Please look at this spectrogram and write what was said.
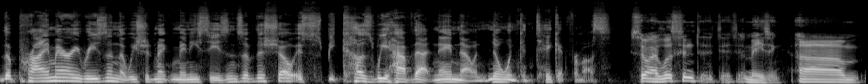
the primary reason that we should make mini seasons of this show is because we have that name now, and no one can take it from us. So I listened. It's amazing. Um,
